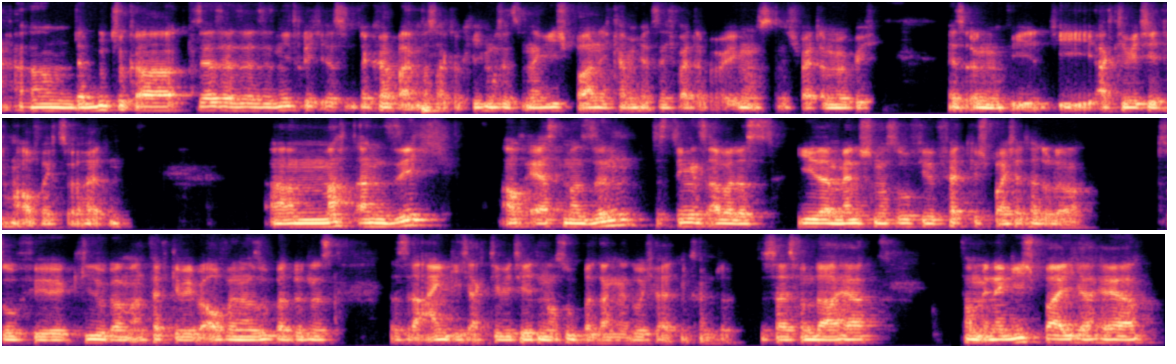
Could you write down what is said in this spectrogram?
ähm, der Blutzucker sehr, sehr, sehr, sehr niedrig ist und der Körper einfach sagt, okay, ich muss jetzt Energie sparen, ich kann mich jetzt nicht weiter bewegen, es ist nicht weiter möglich, jetzt irgendwie die Aktivität noch aufrechtzuerhalten. Ähm, macht an sich auch erstmal Sinn. Das Ding ist aber, dass jeder Mensch noch so viel Fett gespeichert hat oder so viel Kilogramm an Fettgewebe, auch wenn er super dünn ist, dass er eigentlich Aktivitäten noch super lange durchhalten könnte. Das heißt, von daher vom Energiespeicher her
